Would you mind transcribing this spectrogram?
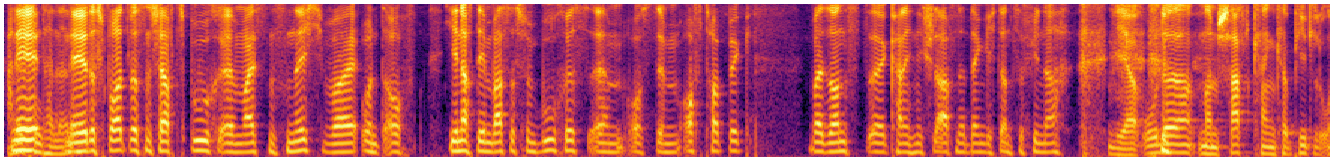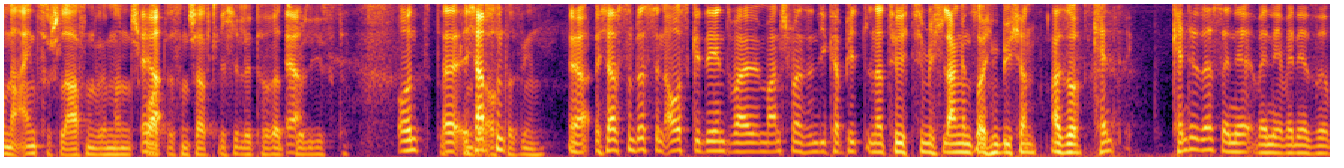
Alles nee, hintereinander? Nee, das Sportwissenschaftsbuch äh, meistens nicht, weil, und auch je nachdem, was es für ein Buch ist, ähm, aus dem Off-Topic weil sonst äh, kann ich nicht schlafen, da denke ich dann zu viel nach. Ja, oder man schafft kein Kapitel ohne einzuschlafen, wenn man sportwissenschaftliche ja. Literatur ja. liest. Und äh, ich habe es ja, ich habe es ein bisschen ausgedehnt, weil manchmal sind die Kapitel natürlich ziemlich lang in solchen Büchern. Also kennt, kennt ihr das, wenn ihr, wenn ihr, wenn ihr so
